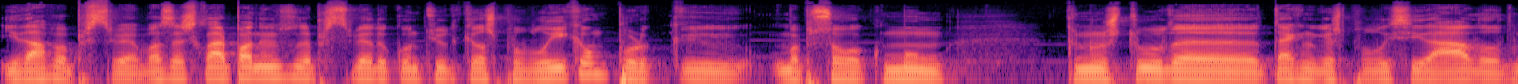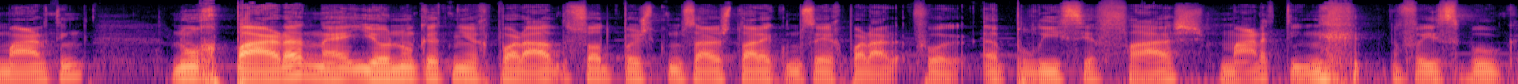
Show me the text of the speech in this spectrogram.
E dá para perceber. Vocês, claro, podem perceber do conteúdo que eles publicam, porque uma pessoa comum que não estuda técnicas de publicidade ou de marketing não repara, né? E eu nunca tinha reparado, só depois de começar a estudar é que comecei a reparar. Foi, a polícia faz marketing no Facebook.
